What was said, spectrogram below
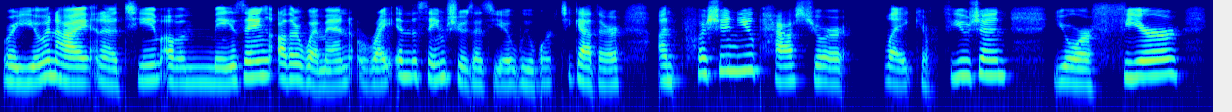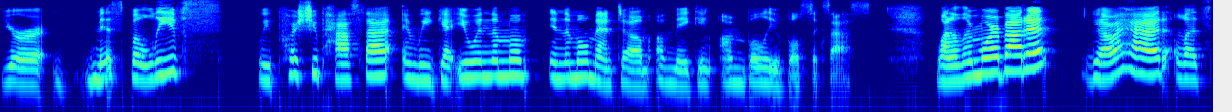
where you and I and a team of amazing other women, right in the same shoes as you, we work together on pushing you past your like your fusion, your fear, your misbeliefs. We push you past that and we get you in the mo- in the momentum of making unbelievable success. Want to learn more about it? Go ahead, let's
